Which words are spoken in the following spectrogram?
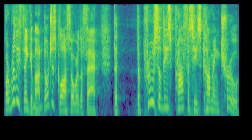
but really think about it. Don't just gloss over the fact that the proofs of these prophecies coming true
